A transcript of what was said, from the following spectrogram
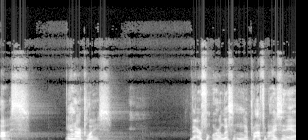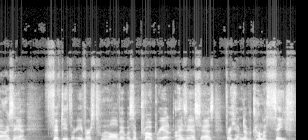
us in our place. Therefore, listen to prophet Isaiah, Isaiah 53, verse 12. It was appropriate, Isaiah says, for him to become a thief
